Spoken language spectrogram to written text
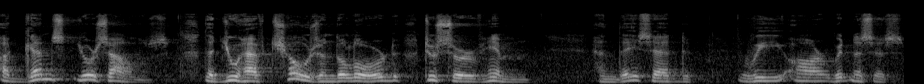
against yourselves that you have chosen the Lord to serve him. And they said, We are witnesses.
